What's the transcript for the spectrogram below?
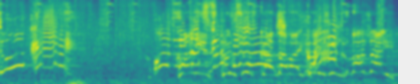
Tukę! O, Koniec, końcówka, dawaj, kończysz, uważaj!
